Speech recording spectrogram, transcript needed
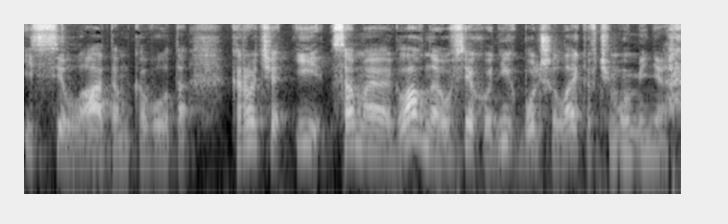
из села там кого-то. Короче, и самое главное, у всех у них больше лайков, чем у меня.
